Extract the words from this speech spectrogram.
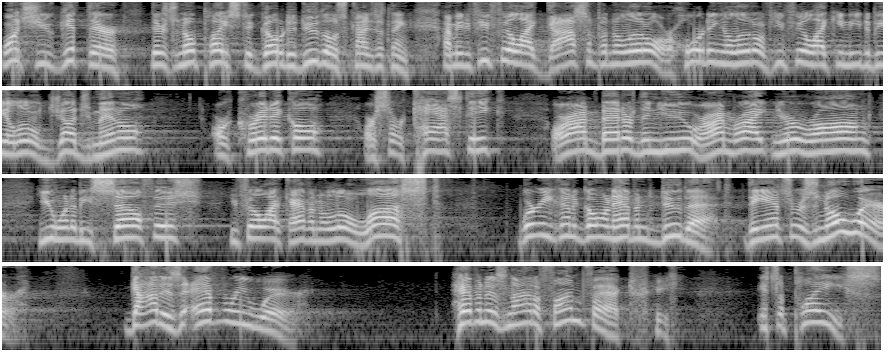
Once you get there, there's no place to go to do those kinds of things. I mean, if you feel like gossiping a little or hoarding a little, if you feel like you need to be a little judgmental or critical or sarcastic or I'm better than you or I'm right and you're wrong. You want to be selfish. You feel like having a little lust. Where are you going to go in heaven to do that? The answer is nowhere. God is everywhere. Heaven is not a fun factory, it's a place,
